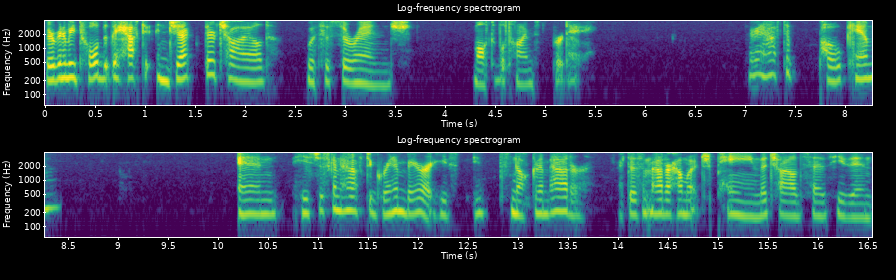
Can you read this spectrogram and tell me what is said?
they're going to be told that they have to inject their child with a syringe multiple times per day. They're going to have to poke him and he's just going to have to grin and bear it. He's it's not going to matter. It doesn't matter how much pain the child says he's in.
